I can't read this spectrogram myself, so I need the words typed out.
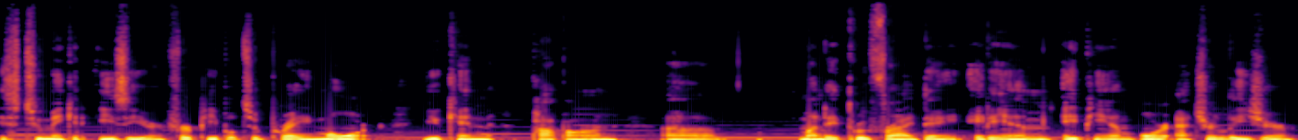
is to make it easier for people to pray more. You can pop on uh, Monday through Friday, 8 a.m., 8 p.m., or at your leisure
